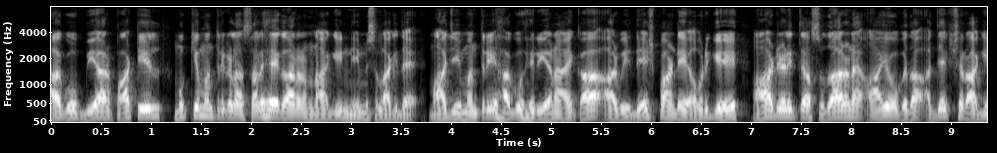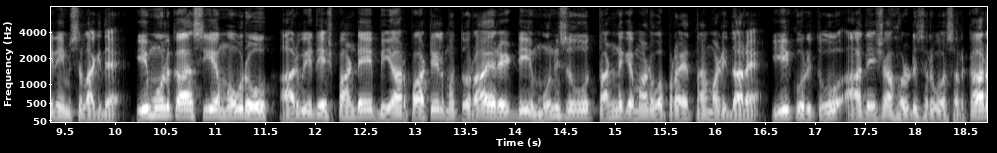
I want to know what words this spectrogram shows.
ಹಾಗೂ ಬಿಆರ್ ಪಾಟೀಲ್ ಮುಖ್ಯಮಂತ್ರಿಗಳ ಸಲಹೆಗಾರರನ್ನಾಗಿ ನೇಮಿಸಲಾಗಿದೆ. ಮಾಜಿ ಮಂತ್ರಿ ಹಾಗೂ ಹಿರಿಯ ನಾಯಕ ಆರ್ ವಿ ದೇಶಪಾಂಡೆ ಅವರಿಗೆ ಆಡಳಿತ ಸುಧಾರಣೆ ಆಯೋಗದ ಅಧ್ಯಕ್ಷರಾಗಿ ನೇಮಿಸಲಾಗಿದೆ. ಈ ಮೂಲಕ ಸಿಎಂ ಅವರು R V Deshpande B R Patil ಮತ್ತು ರಾಯರೆಡ್ಡಿ ಮುನಿಸು ತಣ್ಣಗೆ ಮಾಡುವ ಪ್ರಯತ್ನ ಮಾಡಿದ್ದಾರೆ. ಈ ಕುರಿತು ಆದೇಶ ಹೊರಡಿಸಿರುವ ಸರ್ಕಾರ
